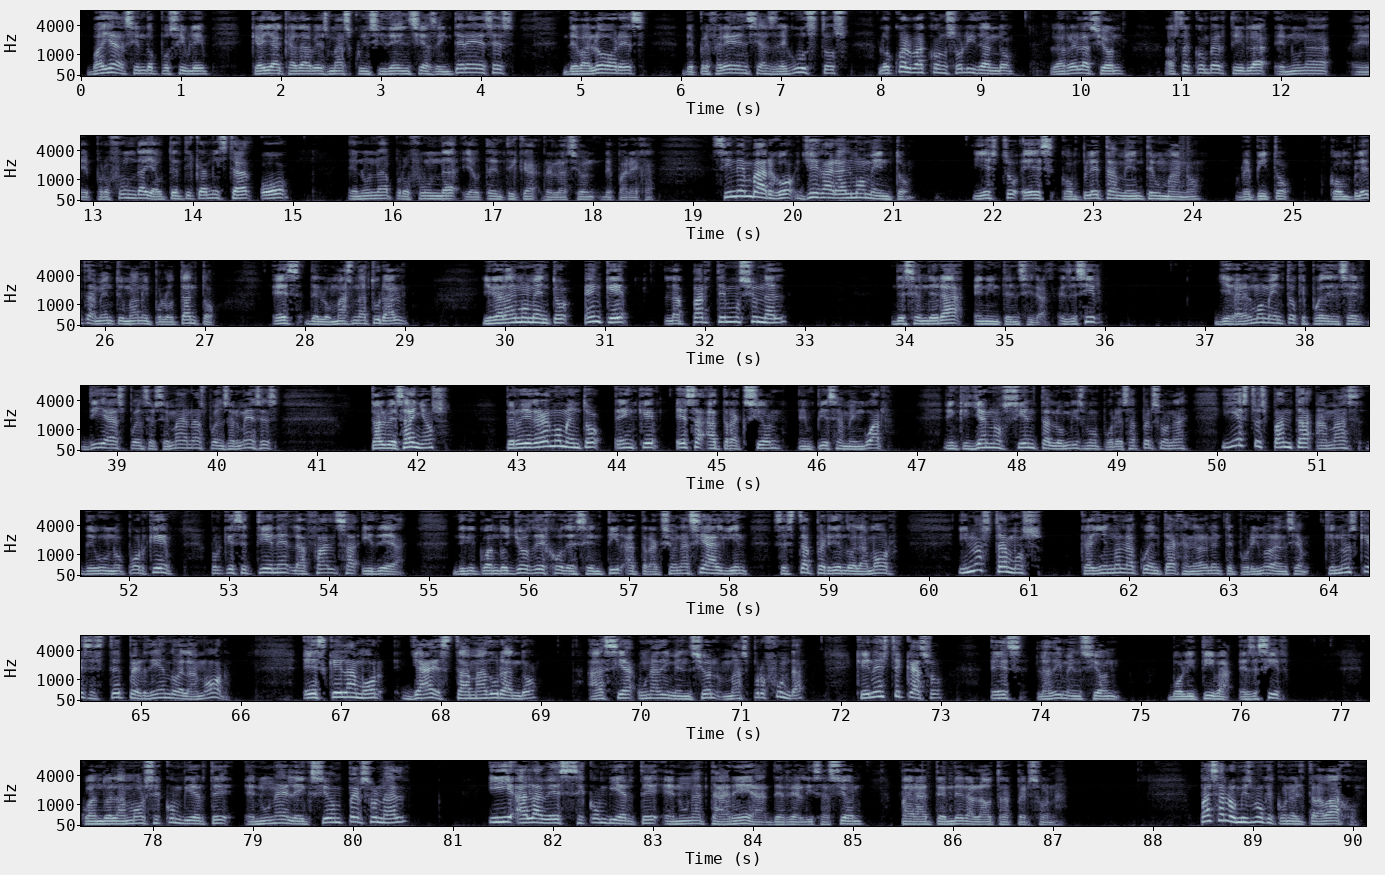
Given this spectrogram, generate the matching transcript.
vaya haciendo posible que haya cada vez más coincidencias de intereses, de valores, de preferencias, de gustos, lo cual va consolidando la relación hasta convertirla en una eh, profunda y auténtica amistad o en una profunda y auténtica relación de pareja. Sin embargo, llegará el momento, y esto es completamente humano, repito, completamente humano y por lo tanto es de lo más natural, llegará el momento en que la parte emocional descenderá en intensidad. Es decir, llegará el momento que pueden ser días, pueden ser semanas, pueden ser meses, tal vez años, pero llegará el momento en que esa atracción empiece a menguar, en que ya no sienta lo mismo por esa persona, y esto espanta a más de uno. ¿Por qué? Porque se tiene la falsa idea de que cuando yo dejo de sentir atracción hacia alguien, se está perdiendo el amor. Y no estamos cayendo en la cuenta, generalmente por ignorancia, que no es que se esté perdiendo el amor, es que el amor ya está madurando hacia una dimensión más profunda, que en este caso es la dimensión volitiva, es decir, cuando el amor se convierte en una elección personal y a la vez se convierte en una tarea de realización para atender a la otra persona. Pasa lo mismo que con el trabajo.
